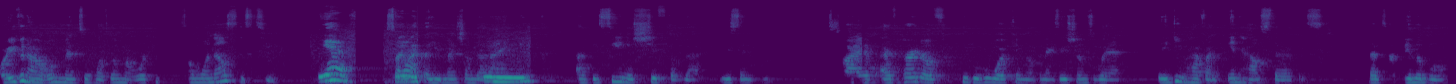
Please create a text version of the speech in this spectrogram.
or even our own mental health when we're working with someone else's team. Yeah, So Yeah. I like that you mentioned that. and I Mm. think I've been seeing a shift of that recently. So I've, I've heard of people who work in organizations where they do have an in-house therapist that's available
